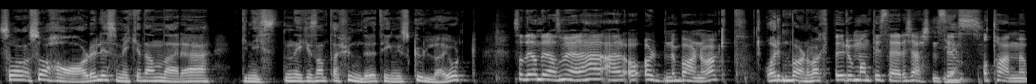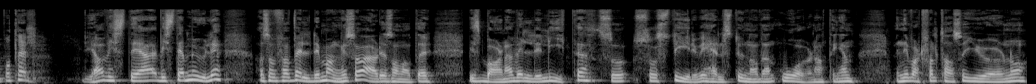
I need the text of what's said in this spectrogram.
så, så, har du liksom ikke den derre gnisten. ikke sant? Det er 100 ting vi skulle ha gjort. Så det Andreas må gjøre her, er å ordne barnevakt. Ordne barnevakt. Romantisere kjæresten sin yes. og ta henne med på hotell. Ja, hvis det, er, hvis det er mulig. Altså For veldig mange så er det sånn at der, hvis barnet er veldig lite, så, så, styrer vi helst unna den overnattingen. Men i hvert fall ta så gjør noe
